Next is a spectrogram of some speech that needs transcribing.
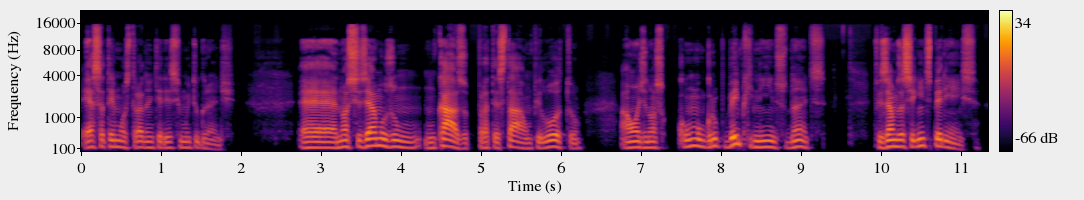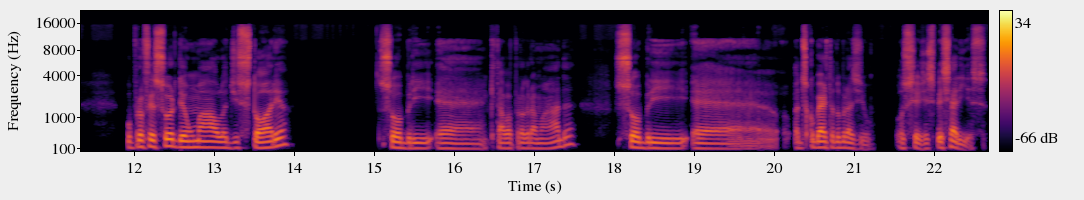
essa tem mostrado um interesse muito grande. É, nós fizemos um, um caso para testar, um piloto, aonde nós, com um grupo bem pequenininho de estudantes, fizemos a seguinte experiência. O professor deu uma aula de história sobre é, que estava programada sobre é, a descoberta do Brasil, ou seja, especiarias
